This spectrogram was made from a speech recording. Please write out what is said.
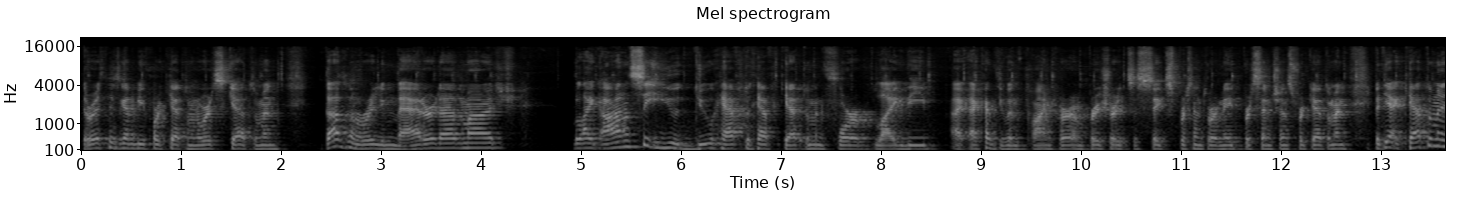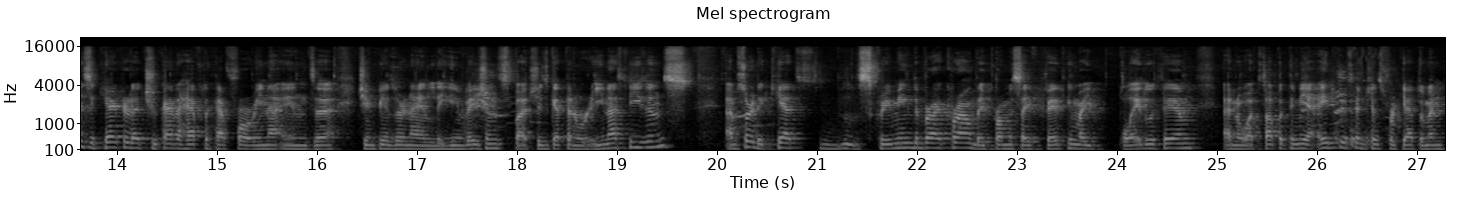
the rest is gonna be for Catwoman. Where's Catwoman? Doesn't really matter that much. Like, honestly, you do have to have Catwoman for, like, the... I, I can't even find her. I'm pretty sure it's a 6% or an 8% chance for Catwoman. But yeah, Catwoman is a character that you kind of have to have for Arena and uh, Champions Arena and League Invasions, but she's an Arena seasons. I'm sorry, the cat's screaming in the background. I promise I fed him. I played with him. I don't know what's up with him. Yeah, 8% chance for Catwoman.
